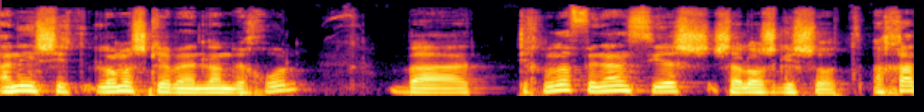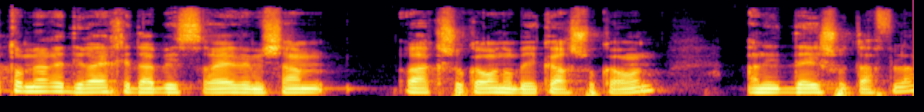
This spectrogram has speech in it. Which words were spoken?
אני אישית לא משקיע בנדל"ן בחו"ל. בתכנון הפיננסי יש שלוש גישות. אחת אומרת דירה יחידה בישראל ומשם רק שוק ההון או בעיקר שוק ההון. אני די שותף לה.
